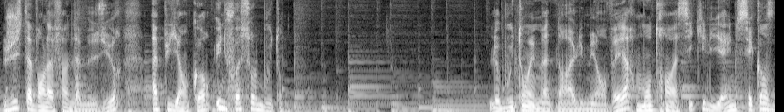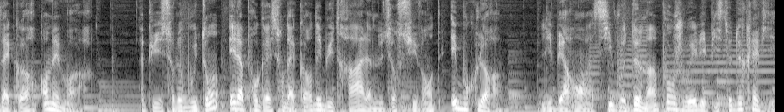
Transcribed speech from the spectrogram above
Juste avant la fin de la mesure, appuyez encore une fois sur le bouton. Le bouton est maintenant allumé en vert, montrant ainsi qu'il y a une séquence d'accords en mémoire. Appuyez sur le bouton et la progression d'accords débutera à la mesure suivante et bouclera, libérant ainsi vos deux mains pour jouer les pistes de clavier.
